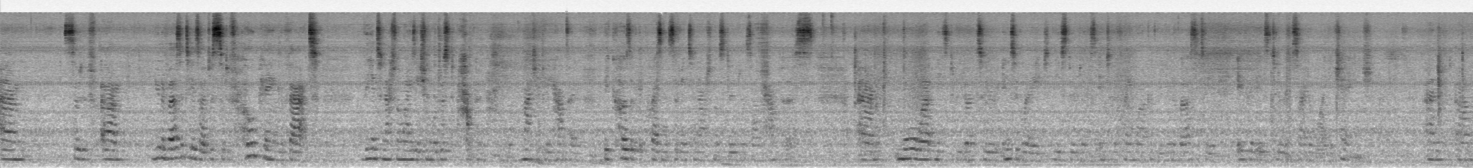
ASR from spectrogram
Um, sort of um, universities are just sort of hoping that the internationalization will just happen, magically happen, because of the presence of international students on campus. And more work needs to be done to integrate these students into the framework of the university if it is to incite a wider change. And um,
